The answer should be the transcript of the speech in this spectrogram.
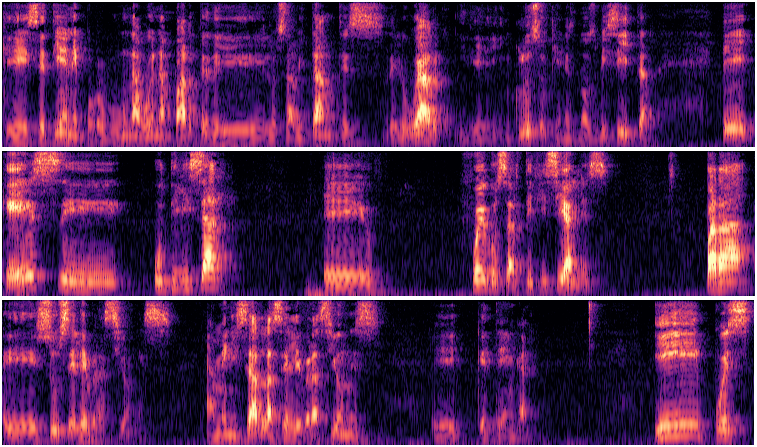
que se tiene por una buena parte de los habitantes del lugar y de incluso quienes nos visitan, eh, que es utilizar fuegos artificiales para sus celebraciones, amenizar las celebraciones que tengan. Y pues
